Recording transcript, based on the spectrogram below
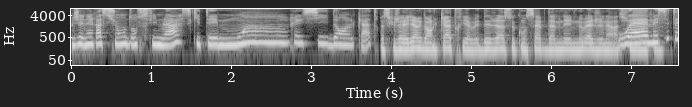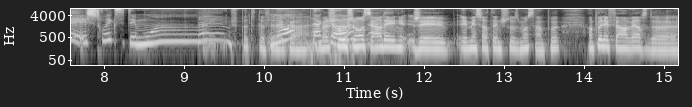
générations dans ce film-là, ce qui était moins réussi dans le 4. Parce que j'allais dire que dans le 4, il y avait déjà ce concept d'amener une nouvelle génération. Ouais, mais c'était, je trouvais que c'était moins. Ouais, je suis pas tout à fait Non, d'accord. Moi, je trouve justement, c'est un des. J'ai aimé certaines choses. Moi, c'est un peu, un peu l'effet inverse de,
